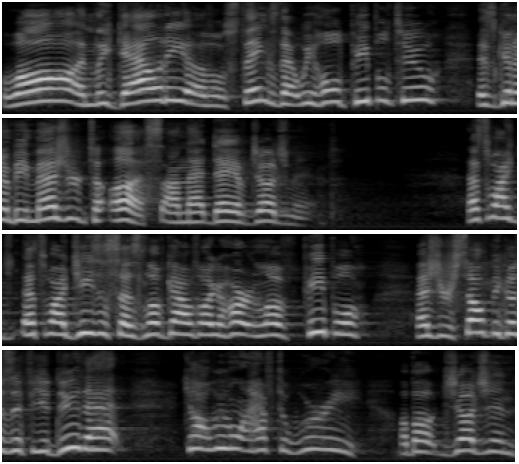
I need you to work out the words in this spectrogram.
law and legality of those things that we hold people to is going to be measured to us on that day of judgment. That's why, that's why Jesus says, Love God with all your heart and love people as yourself, because if you do that, y'all, we won't have to worry about judging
